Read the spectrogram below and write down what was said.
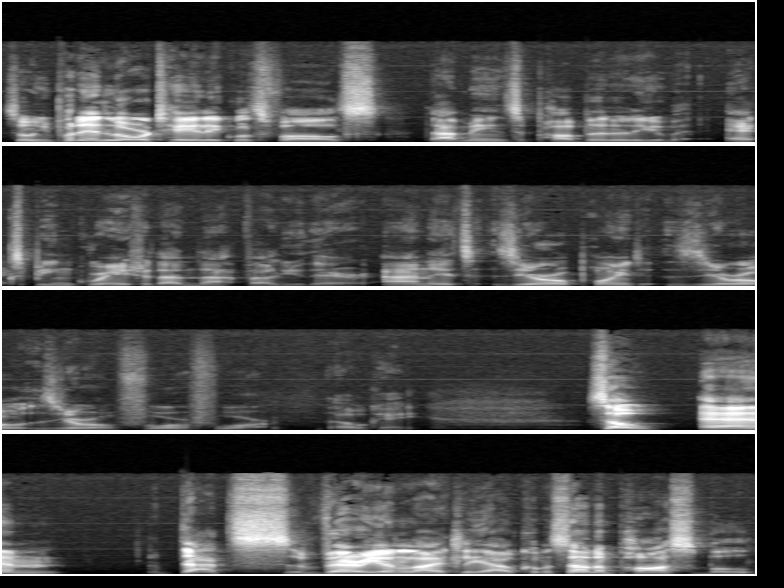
so when you put in lower tail equals false, that means the probability of x being greater than that value there, and it's 0.0044. Okay, so um, that's a very unlikely outcome. It's not impossible,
